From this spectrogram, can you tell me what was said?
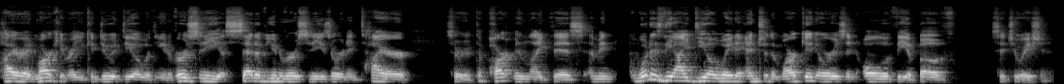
higher ed market, right? You can do a deal with a university, a set of universities, or an entire sort of department like this. I mean, what is the ideal way to enter the market, or is it all of the above situation?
